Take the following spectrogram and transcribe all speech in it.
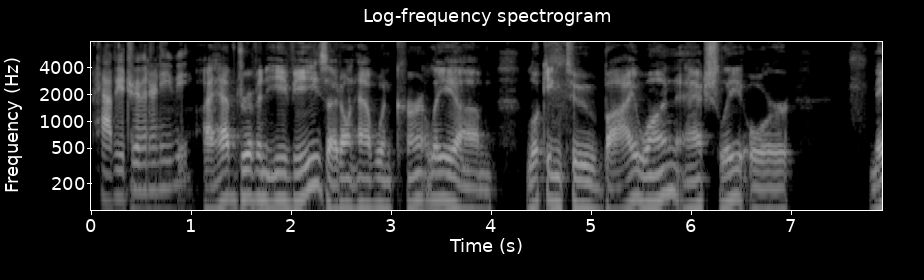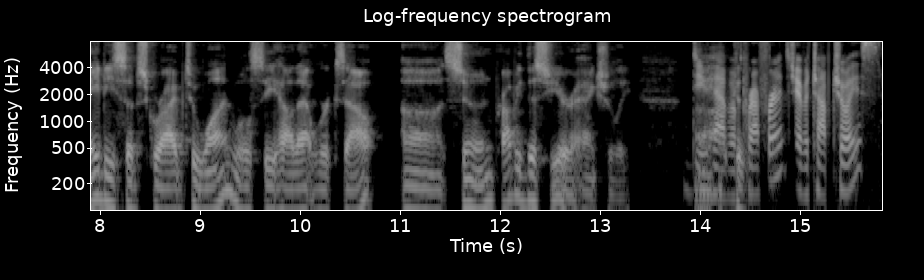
Have you driven an EV? Uh, I have driven EVs. I don't have one currently. I'm looking to buy one actually, or maybe subscribe to one. We'll see how that works out uh, soon, probably this year actually. Do you uh, have a preference? Do you have a top choice?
